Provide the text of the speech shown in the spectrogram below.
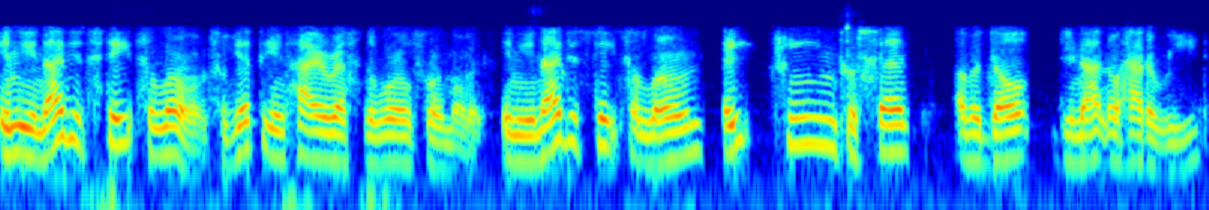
in the United States alone, forget the entire rest of the world for a moment, in the United States alone, 18% of adults do not know how to read.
